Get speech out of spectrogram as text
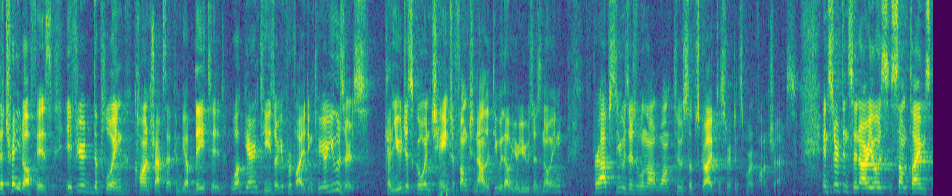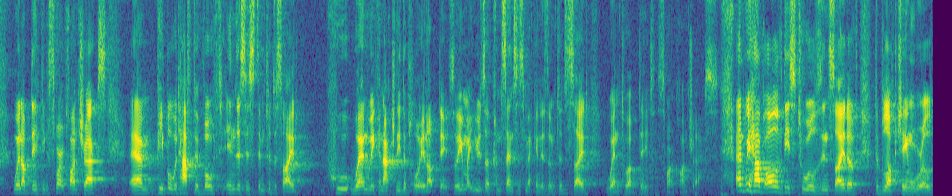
the trade-off is, if you're deploying contracts that can be updated, what guarantees are you providing to your users? Can you just go and change the functionality without your users knowing? Perhaps users will not want to subscribe to certain smart contracts. In certain scenarios, sometimes when updating smart contracts, um, people would have to vote in the system to decide who, when we can actually deploy an update. So you might use a consensus mechanism to decide when to update smart contracts. And we have all of these tools inside of the blockchain world.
